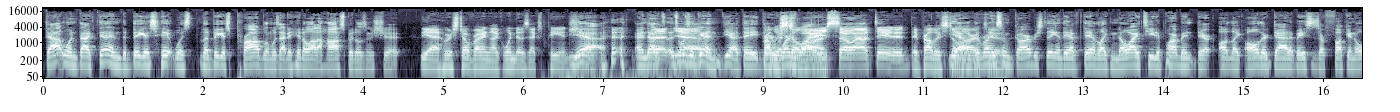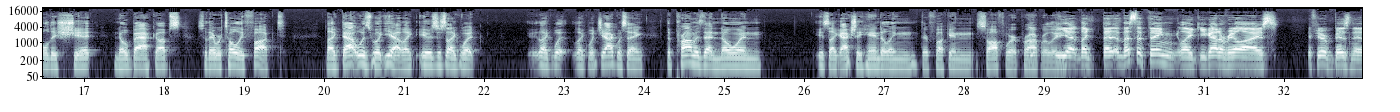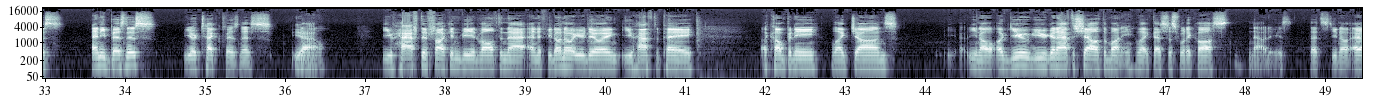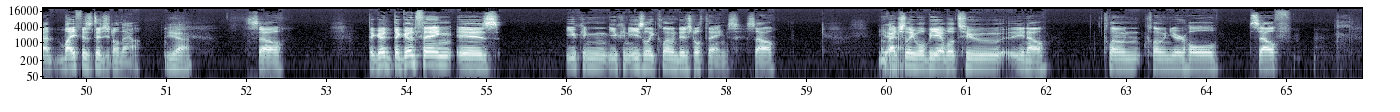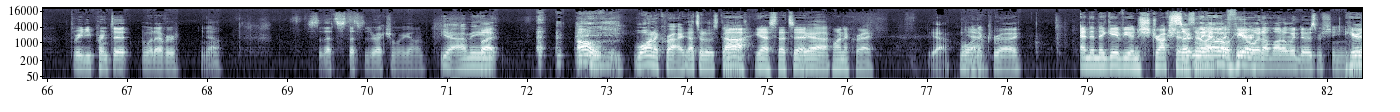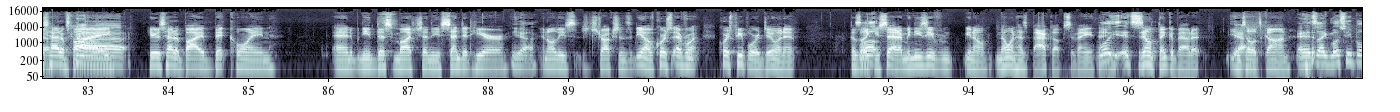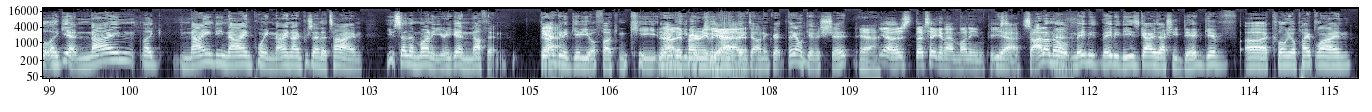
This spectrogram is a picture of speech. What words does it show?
that one back then, the biggest hit was the biggest problem was that it hit a lot of hospitals and shit. yeah, who are still running like Windows XP and shit. Yeah, and that's That- it's once again, yeah, they they Probably weren't- still Why are. are you so outdated? they probably still yeah, are. they're running too. some garbage thing, and they have they have like no IT department. They're all, like all their databases are fucking old as shit, no backups, so they were totally fucked. Like that was what, yeah, like it was just like what, like what, like what Jack was saying. The problem is that no one is like actually handling their fucking software properly. Yeah, like that, that's the thing. Like you got to realize if you're a business, any business, you're tech business. Yeah. now. you have to fucking be involved in that. And if you don't know what you're doing, you have to pay a company like John's. You know, uh, you you're gonna have to shell out the money. Like that's just what it costs nowadays. That's you know, uh, life is digital now. yeah, So the good the good thing is you can you can easily clone digital things. So Yeah. eventually we'll be able to, you know, clone clone your whole self, 3D print it, whatever, you know. So that's that's the direction we're going. yeah. I mean, But oh, WannaCry, that's what it was called. Ah, yes, that's it. Yeah. Wanna cry. yeah, wanna Yeah. cry. And then they give you instructions. Certainly They're like, how oh, I feel here, when I'm on a Windows machine. here's Yeah. how to buy here's how to buy bitcoin and we need this much and you send it here Yeah. and all these instructions you know of course everyone of course people were doing it Because, like Well- you said, I mean, these even you know, no one has backups of anything. Well, it's- they don't think about it Yeah. until it's gone. and it's like most people like yeah nine like 99.99% of the time you send them money you're getting nothing they're Yeah. not going to give you a fucking key they're No, not going to give you a don't key or even have anything to unencrypt they don't give a shit Yeah, Yeah, they're just, they're taking that money in pieces. yeah so i don't know Yeah. maybe maybe these guys actually did give uh colonial pipeline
